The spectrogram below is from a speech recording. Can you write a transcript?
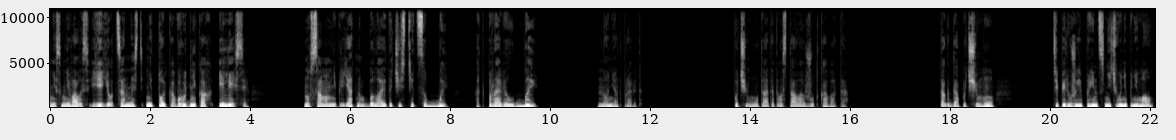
не сомневалась, ее ценность не только в рудниках и лесе. Но самым неприятным была эта частица «бы». Отправил бы, но не отправит. Почему-то от этого стало жутковато. Тогда почему... Теперь уже и принц ничего не понимал.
